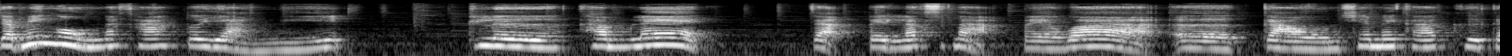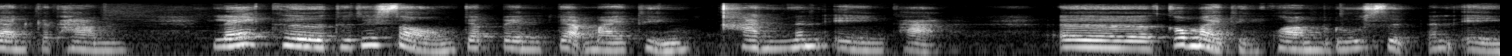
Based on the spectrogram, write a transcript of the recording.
จะไม่งงนะคะตัวอย่างนี้ เคลอคำแรกจะเป็นลักษณะแปลว่า เออเกาใช่ไหมคะ คือการกระทำ และเคอตัวที่สองจะเป็นจะหมายถึงคันนั่นเองค่ะ เออก็หมายถึงความรู้สึกนั่นเอง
